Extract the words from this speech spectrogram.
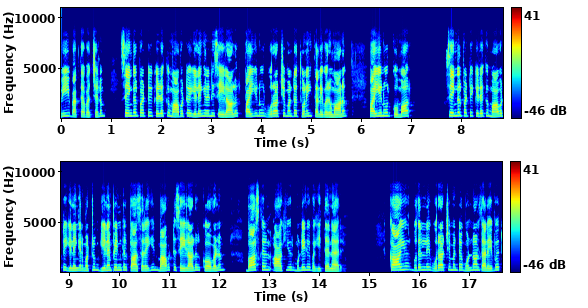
வி. பக்தவச்சலம் செங்கல்பட்டு கிழக்கு மாவட்ட இளைஞரணி செயலாளர் பையனூர் ஊராட்சி மன்ற துணைத் தலைவருமான பையனூர் குமார் செங்கல்பட்டு கிழக்கு மாவட்ட இளைஞர் மற்றும் இளம்பெண்கள் பாசறையின் மாவட்ட செயலாளர் கோவலன் பாஸ்கரன் ஆகியோர் முன்னிலை வகித்தனர். காயார் முதல்நிலை ஊராட்சி மன்ற முன்னாள் தலைவர்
